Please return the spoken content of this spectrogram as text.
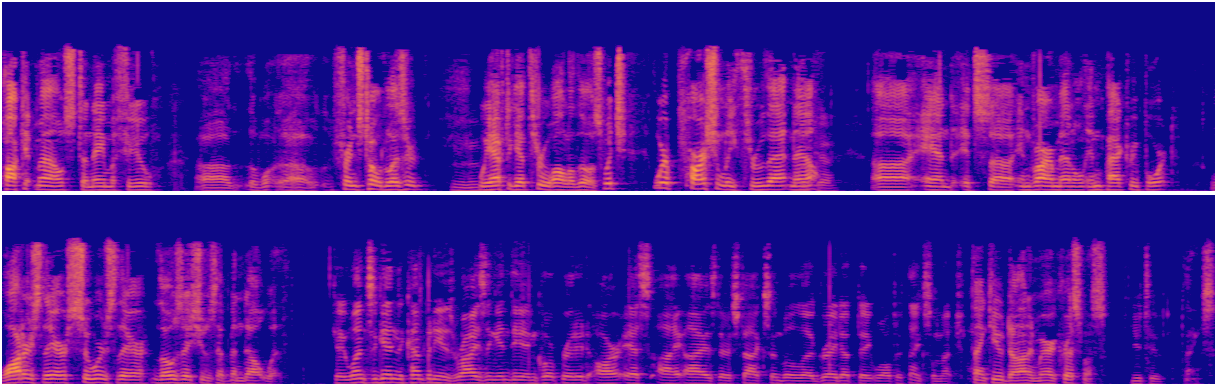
pocket mouse, to name a few, uh, the uh, fringe-toed lizard. Mm-hmm. We have to get through all of those, which we're partially through that now. Okay. and it's environmental impact report. Water's there, sewer's there. Those issues have been dealt with. Okay, once again, the company is Rising India Incorporated. RSII is their stock symbol. A great update, Walter. Thanks so much. Thank you, Don, and Merry Christmas. You too. Thanks.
